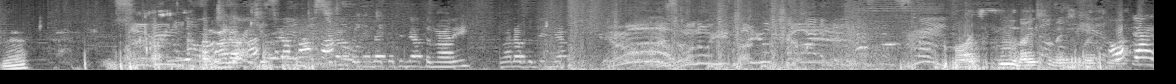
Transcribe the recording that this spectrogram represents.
Hmm? Nggak ada. Nggak ada petiknya tengah nih. Nggak ada petiknya. Nice, nice, nice, nice. Awas yang,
